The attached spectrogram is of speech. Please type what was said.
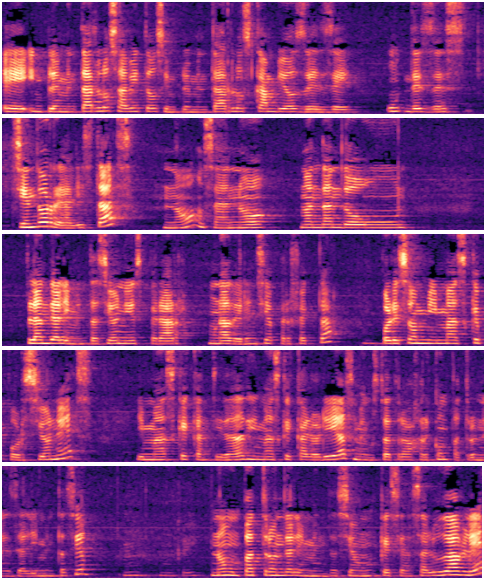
eh, implementar los hábitos, implementar los cambios desde, desde siendo realistas, ¿no? O sea, no mandando un plan de alimentación y esperar una adherencia perfecta. Por eso a mí más que porciones y más que cantidad y más que calorías, me gusta trabajar con patrones de alimentación. Mm, ¿no? Un patrón de alimentación que sea saludable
